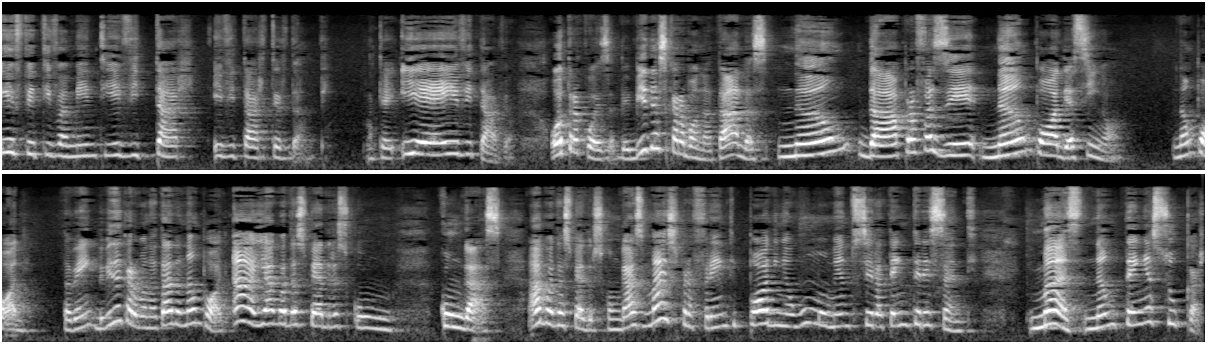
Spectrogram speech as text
efetivamente evitar evitar ter dumping, ok? E é evitável. Outra coisa, bebidas carbonatadas não dá para fazer, não pode, assim, ó, não pode, tá bem? Bebida carbonatada não pode. Ah, e água das pedras com, com gás. Água das pedras com gás, mais para frente, pode em algum momento ser até interessante, mas não tem açúcar,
